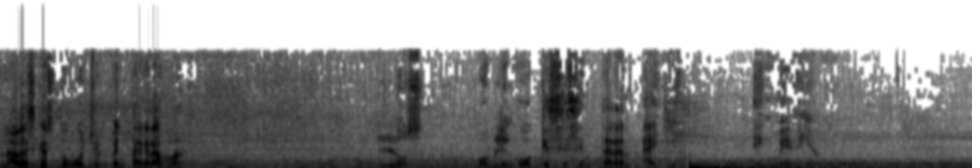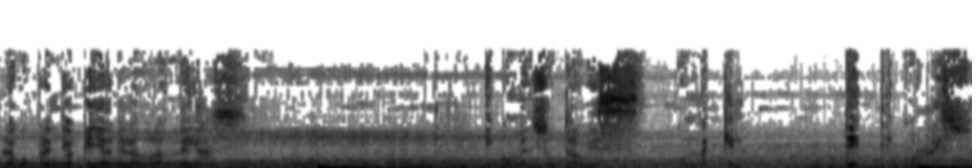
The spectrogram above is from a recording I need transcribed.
Una vez que estuvo hecho el pentagrama, los obligó a que se sentaran allí, en medio. Luego prendió aquellas veladoras negras y comenzó otra vez con aquel tétrico rezo,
